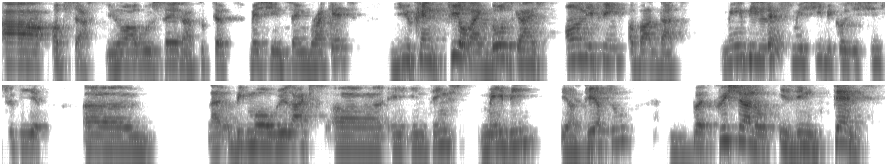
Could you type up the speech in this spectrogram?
are obsessed. You know, I will say that I put the Messi in same bracket you can feel like those guys only think about that. Maybe less Messi because he seems to be um, like a bit more relaxed uh, in, in, things. Maybe he appear to, but Cristiano is intense.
